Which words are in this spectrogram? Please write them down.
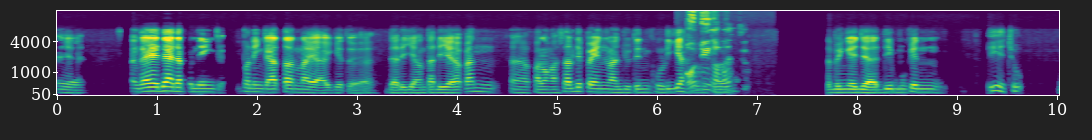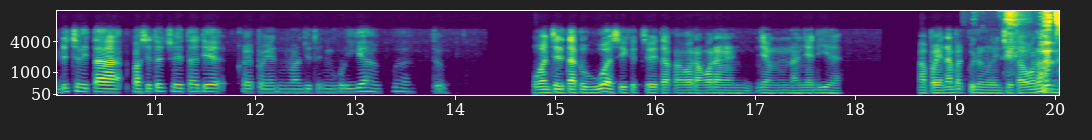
Iya Seenggaknya dia ada pening peningkatan lah ya gitu ya. Dari yang tadi ya kan eh, kalau nggak salah dia pengen lanjutin kuliah oh dia gitu nggak kan. lanjut? Tapi nggak jadi mungkin iya cuk dia cerita pas itu cerita dia kayak pengen lanjutin kuliah gua tuh bukan cerita ke gua sih ke cerita ke orang-orang yang yang nanya dia. Ngapain amat gue dengerin cerita orang.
